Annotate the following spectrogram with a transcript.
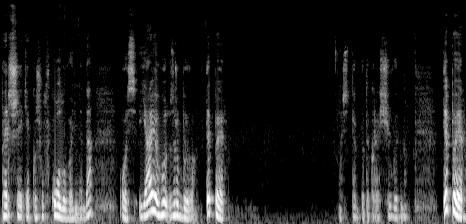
перше, як я кажу, вколування. Да? Ось, я його зробила. Тепер, ось так буде краще видно. Тепер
